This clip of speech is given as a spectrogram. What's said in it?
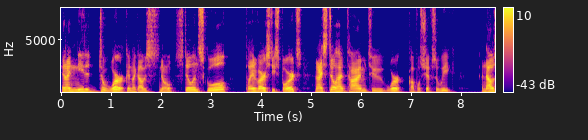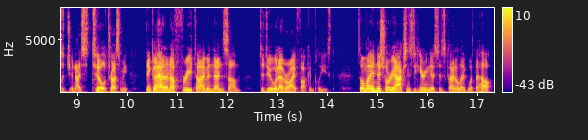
and I needed to work and like I was, you know, still in school, playing varsity sports, and I still had time to work a couple shifts a week. And that was a, and I still trust me, think I had enough free time and then some to do whatever I fucking pleased. So my initial reactions to hearing this is kind of like what the hell?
